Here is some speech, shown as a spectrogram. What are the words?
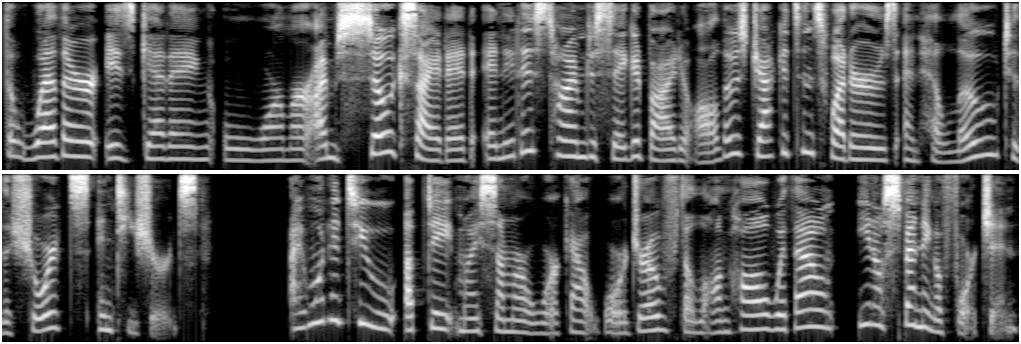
The weather is getting warmer. I'm so excited, and it is time to say goodbye to all those jackets and sweaters and hello to the shorts and t shirts. I wanted to update my summer workout wardrobe for the long haul without, you know, spending a fortune.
